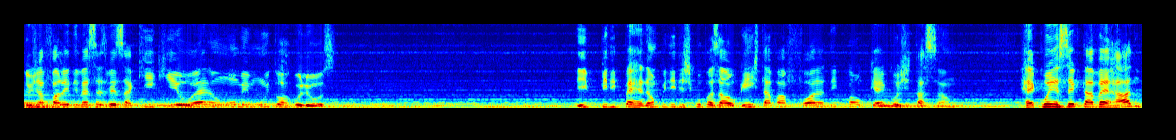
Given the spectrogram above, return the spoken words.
Eu já falei diversas vezes aqui que eu era um homem muito orgulhoso. E pedir perdão, pedir desculpas a alguém estava fora de qualquer cogitação. Reconhecer que estava errado,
